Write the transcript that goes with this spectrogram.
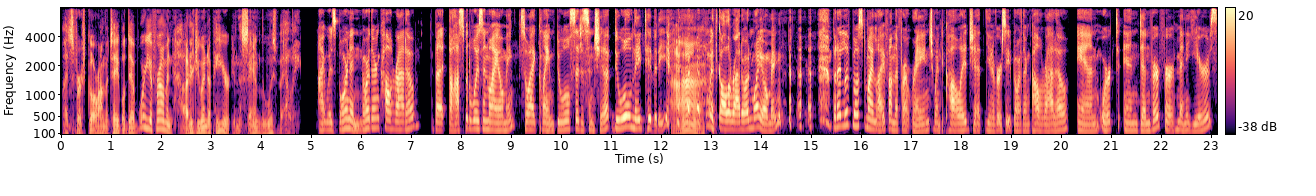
Let's first go around the table. Deb, where are you from, and how did you end up here in the San Luis Valley? I was born in northern Colorado, but the hospital was in Wyoming, so I claimed dual citizenship, dual nativity Ah. with Colorado and Wyoming. but I lived most of my life on the Front Range, went to college at University of Northern Colorado, and worked in Denver for many years.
